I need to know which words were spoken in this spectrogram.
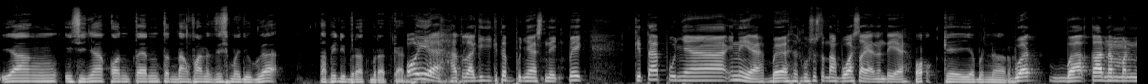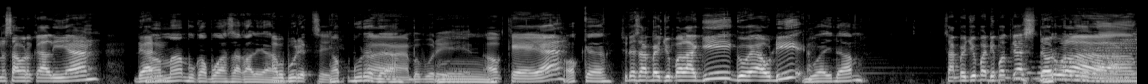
Yang isinya konten tentang fanatisme juga tapi diberat-beratkan. Oh iya, satu lagi kita punya sneak peek. Kita punya ini ya, bahasan khusus tentang puasa ya nanti ya. Oke, ya benar. Buat bakal nemenin sahur kalian dan Nama buka puasa kalian. ngabuburit sih. Ngabuburit ya? Ah, Ngabuburit. Hmm. Oke ya. Oke, Sudah sampai jumpa lagi, gue Audi. gua Idam. Sampai jumpa di podcast Daur Ulang. Ulang.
